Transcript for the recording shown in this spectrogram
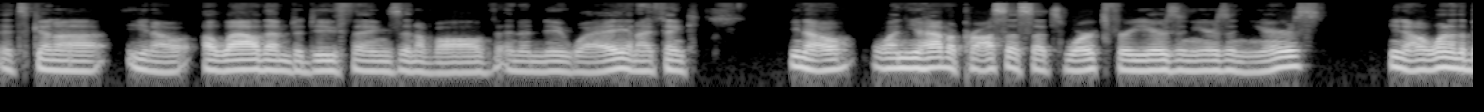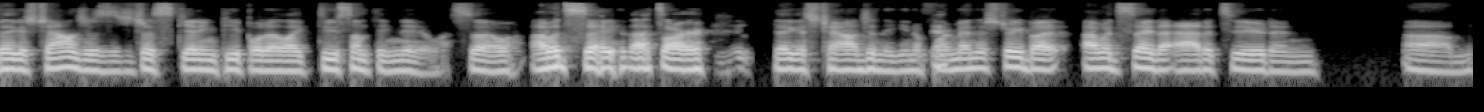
it's going to you know allow them to do things and evolve in a new way. And i think you know when you have a process that's worked for years and years and years you know one of the biggest challenges is just getting people to like do something new. So i would say that's our biggest challenge in the uniform yeah. industry. But i would say the attitude and um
